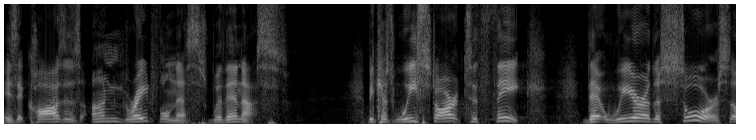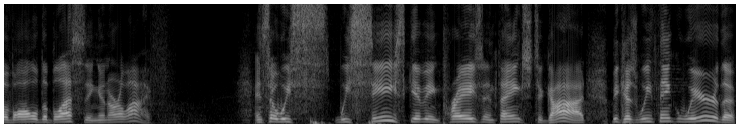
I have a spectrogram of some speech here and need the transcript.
is it causes ungratefulness within us because we start to think that we are the source of all the blessing in our life. And so we, we cease giving praise and thanks to God because we think we're the,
